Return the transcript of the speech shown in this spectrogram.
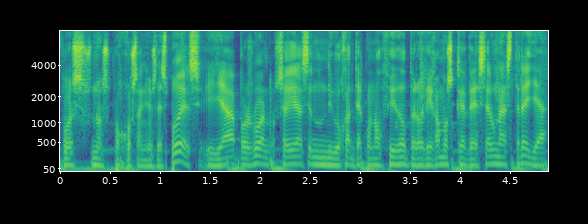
pues unos pocos años después. Y ya, pues bueno, seguía siendo un dibujante conocido, pero digamos que de ser una estrella,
